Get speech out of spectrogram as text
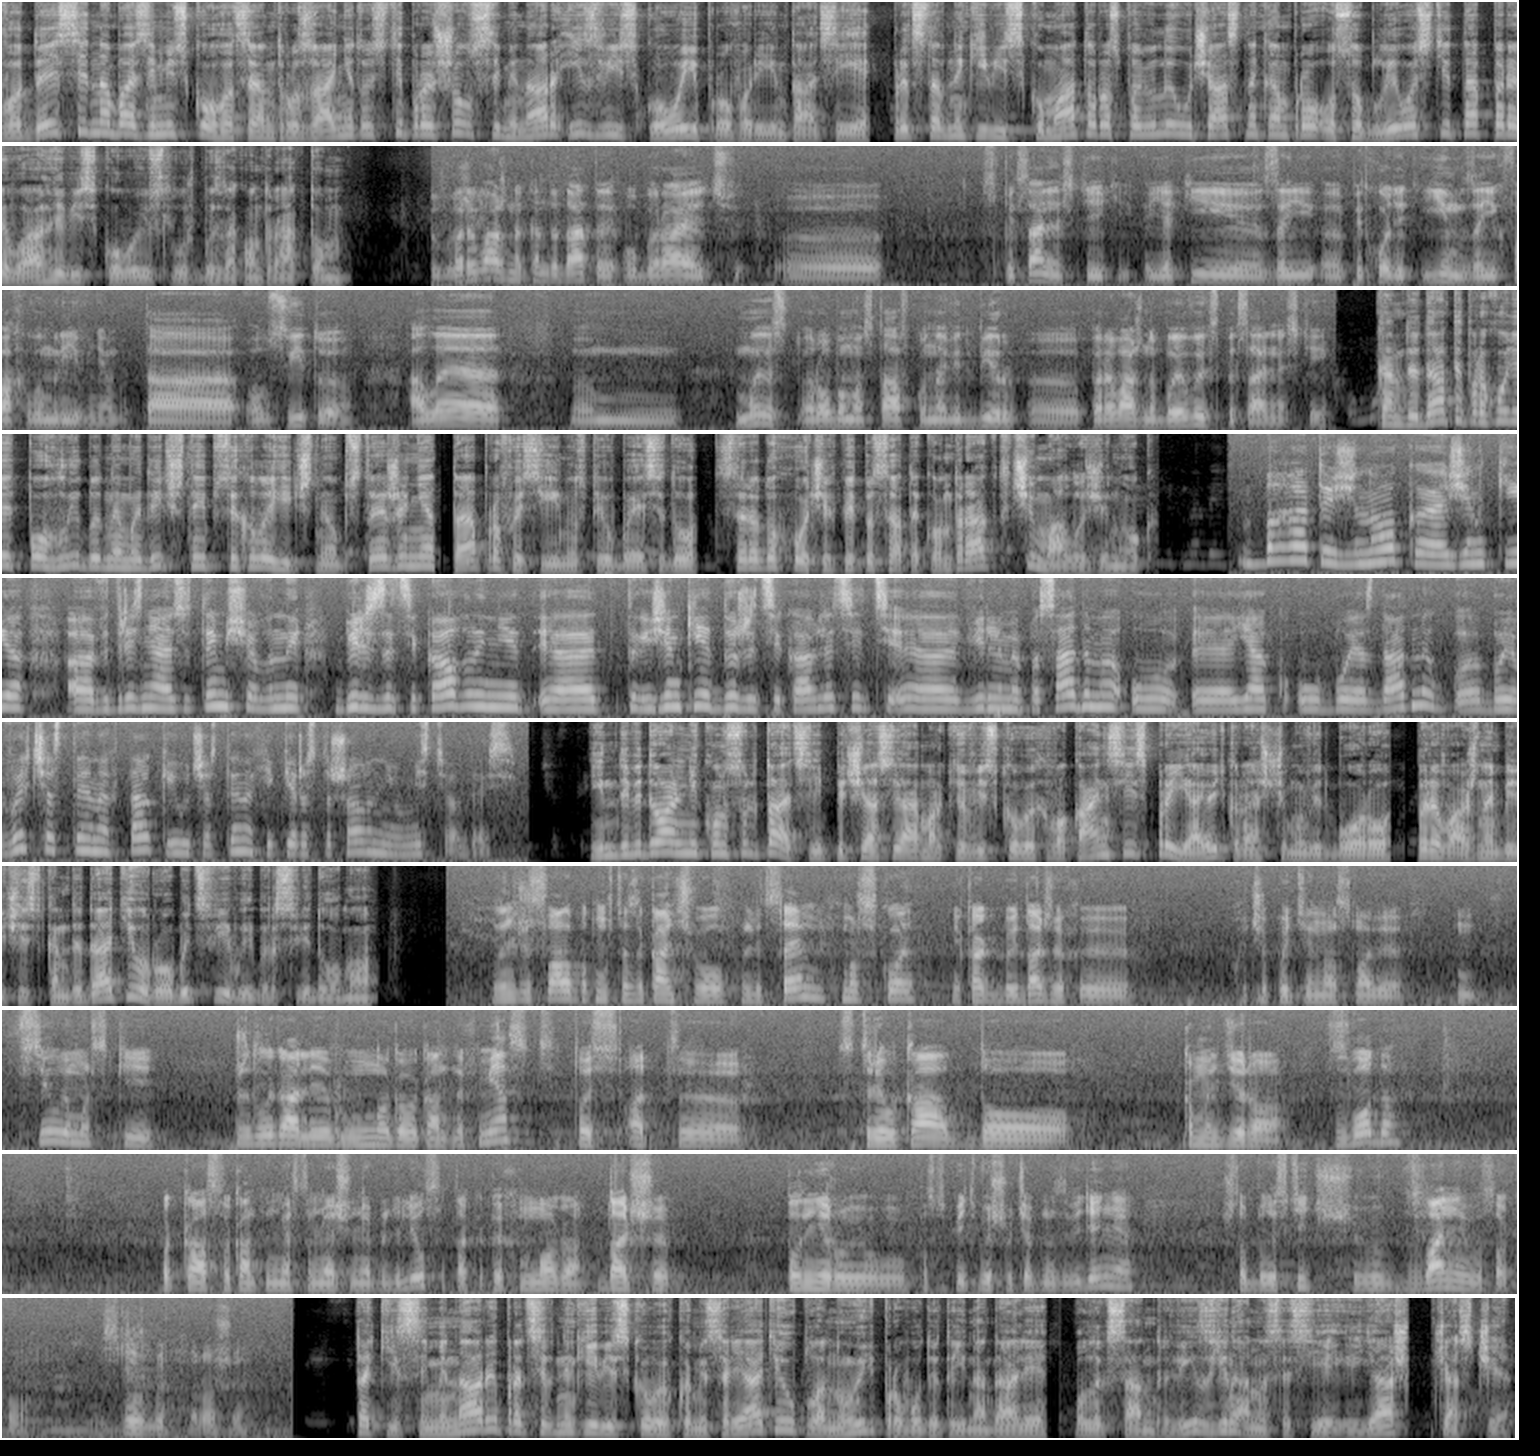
В Одесі на базі міського центру зайнятості пройшов семінар із військової профорієнтації. Представники військкомату розповіли учасникам про особливості та переваги військової служби за контрактом. Переважно кандидати обирають е, спеціальності, які- е, підходять їм за їх фаховим рівнем та освітою, але ем, ми робимо ставку на відбір е, переважно бойових спеціальностей. Кандидати проходять поглиблене медичне і психологічне обстеження та професійну співбесіду. Серед охочих підписати контракт чимало жінок. Багато жінок, е, жінки е, відрізняються тим, що вони більш зацікавлені. е, Жінки дуже цікавляться ці, вільними посадами у як у боєздатних бойових частинах, так і у частинах, які розташовані у місті Одесі. Індивідуальні консультації під час ярмарків військових вакансій сприяють кращому відбору. Переважна більшість кандидатів робить свій вибір свідомо. Заинтересовало, потому что я заканчивал лицей мужской, и как бы и дальше э, хочу пойти на основе м, в силы мужские. Предлагали много вакантных мест, то есть от э, стрелка до командира взвода. Пока с вакантным местом я еще не определился, так как их много. Дальше планирую поступить в высшее учебное заведение, чтобы достичь звания высокого, и службы хорошей. Такі семінари працівники військових комісаріатів планують проводити й надалі. Олександр Візгін, Анастасія Ільяш. Час ще.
